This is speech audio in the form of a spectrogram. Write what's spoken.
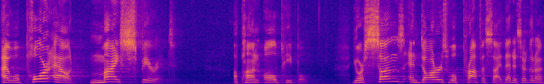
I will pour out my spirit upon all people. Your sons and daughters will prophesy. That is, they're going to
